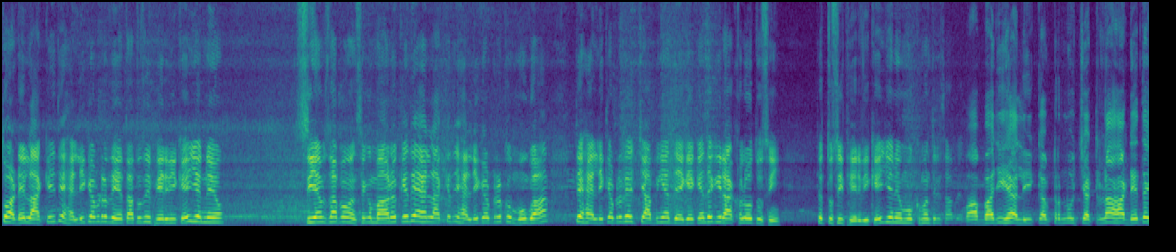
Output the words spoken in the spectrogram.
ਤੁਹਾਡੇ ਇਲਾਕੇ 'ਚ ਤੇ ਹੈਲੀਕਾਪਟਰ ਦੇਤਾ, ਤੁਸੀਂ ਫਿਰ ਵੀ ਕਹੀ ਜਾਂਦੇ ਹੋ। ਸੀਐਮ ਸਾਹਿਬ ਭਗਵੰਤ ਸਿੰਘ ਮਾਨ ਉਹ ਕਹਿੰਦੇ, ਇਹ ਇਲਾਕੇ 'ਚ ਹੈਲੀਕਾਪਟਰ ਘੁੰਮੂਗਾ ਤੇ ਹੈਲੀਕਾਪਟਰ ਦੀਆਂ ਚਾਬੀਆਂ ਦੇ ਕੇ ਕਹਿੰਦੇ ਕਿ ਰੱਖ ਲਓ ਤੁਸੀਂ। ਤੇ ਤੁਸੀਂ ਫਿਰ ਵੀ ਕਹੀ ਜਾਂਦੇ ਹੋ ਮੁੱਖ ਮੰਤਰੀ ਸਾਹਿਬ। ਬਾਬਾ ਜੀ, ਹੈਲੀਕਾਪਟਰ ਨੂੰ ਚੱਟਣਾ ਸਾਡੇ ਤੇ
